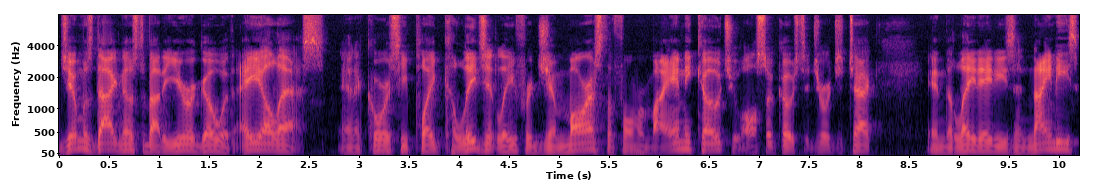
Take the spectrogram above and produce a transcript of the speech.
Jim was diagnosed about a year ago with ALS. And of course, he played collegiately for Jim Morris, the former Miami coach, who also coached at Georgia Tech in the late 80s and 90s.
